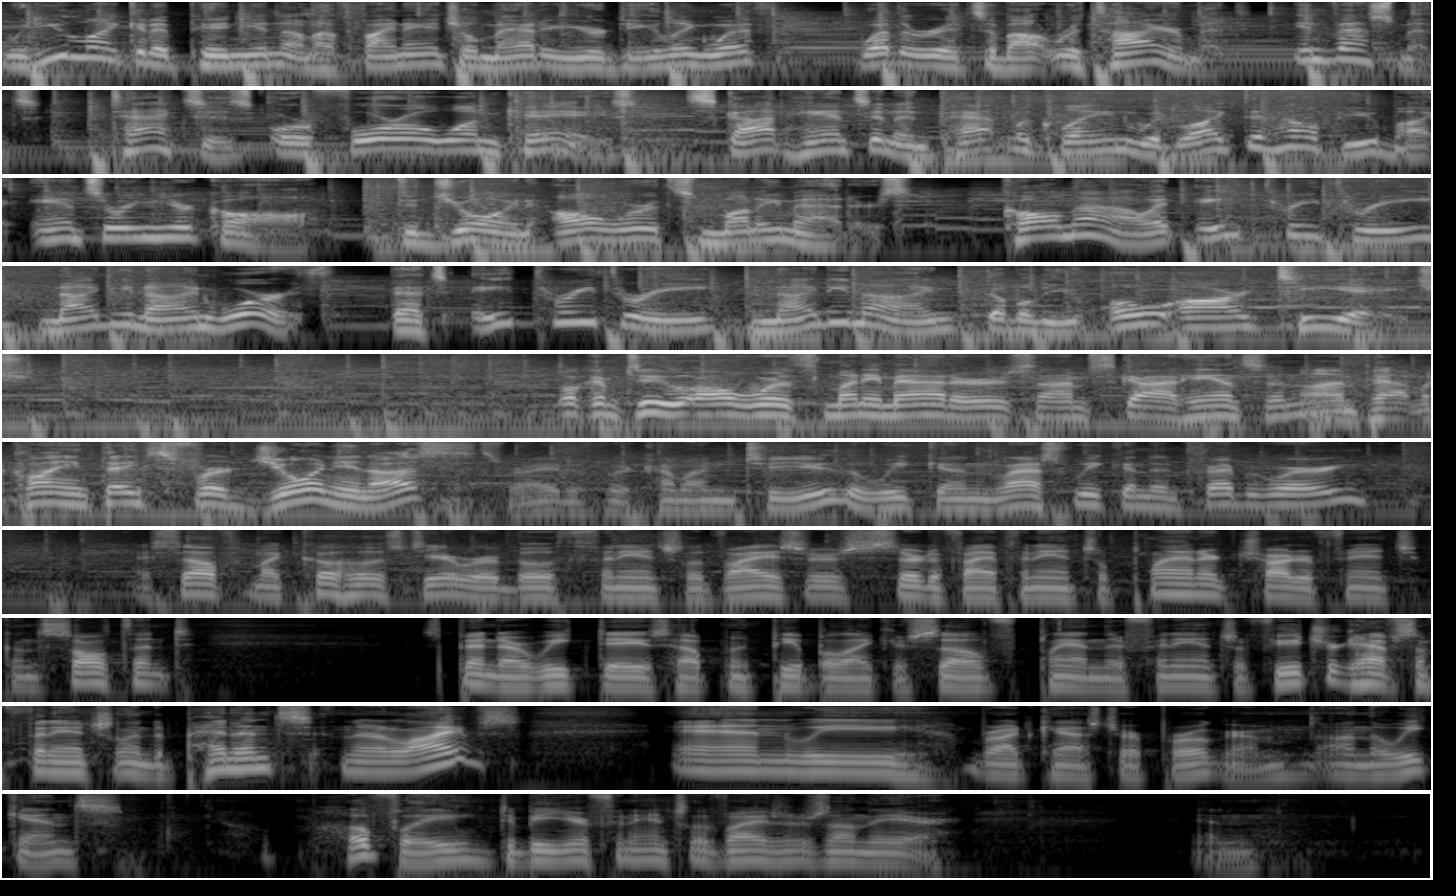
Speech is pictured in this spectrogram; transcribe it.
Would you like an opinion on a financial matter you're dealing with? Whether it's about retirement, investments, taxes, or 401ks, Scott Hanson and Pat McClain would like to help you by answering your call. To join Allworth's Money Matters, call now at 833 99 Worth. That's 833 99 W O R T H. Welcome to Allworth's Money Matters. I'm Scott Hanson. I'm Pat McClain. Thanks for joining us. That's right. If we're coming to you the weekend, last weekend in February. Myself and my co-host here, we're both financial advisors, certified financial planner, chartered financial consultant. Spend our weekdays helping people like yourself plan their financial future, have some financial independence in their lives, and we broadcast our program on the weekends, hopefully to be your financial advisors on the air. And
